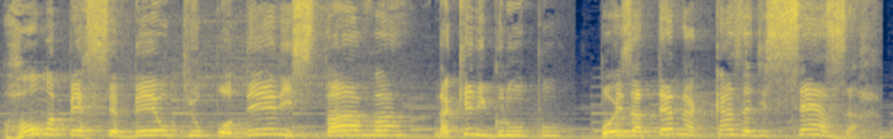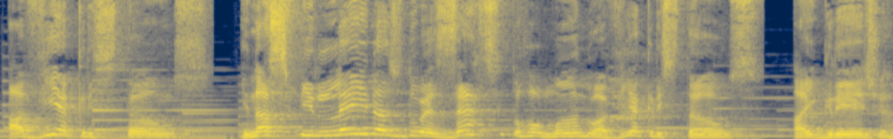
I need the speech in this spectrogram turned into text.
Roma percebeu que o poder estava naquele grupo, pois até na casa de César havia cristãos e nas fileiras do exército romano havia cristãos, a igreja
